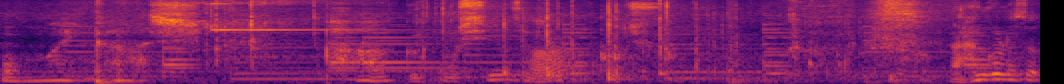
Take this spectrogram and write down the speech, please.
오 마이 갓. 밥. 입국 심사? 아, 한글로 써...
